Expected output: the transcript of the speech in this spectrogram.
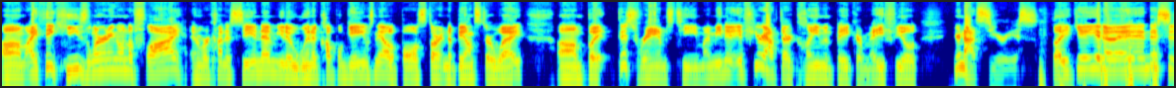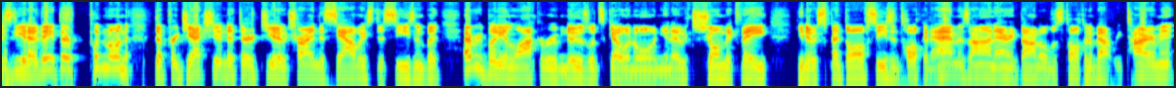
um, I think he's learning on the fly, and we're kind of seeing them, you know, win a couple games now. The ball's starting to bounce their way. Um, but this Rams team, I mean, if you're out there claiming Baker Mayfield, you're not serious. Like you know, and, this is you know they they're putting on the projection that they're you know trying to salvage the season, but everybody in the locker room knows what's going on. You know, Sean McVay, you know, spent the offseason talking to Amazon. Aaron Donald was talking about retirement.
